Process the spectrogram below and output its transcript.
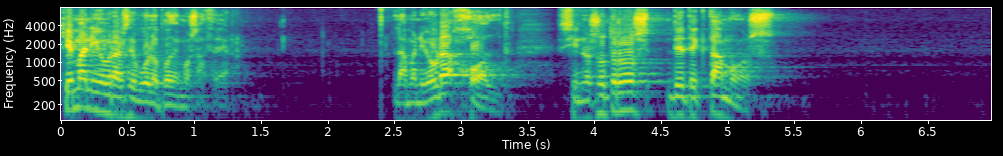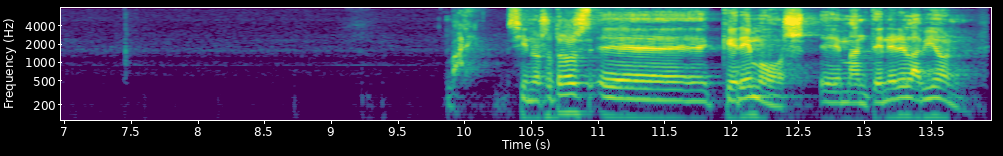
¿qué maniobras de vuelo podemos hacer? La maniobra hold si nosotros detectamos... Vale, si nosotros eh, queremos eh, mantener el avión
